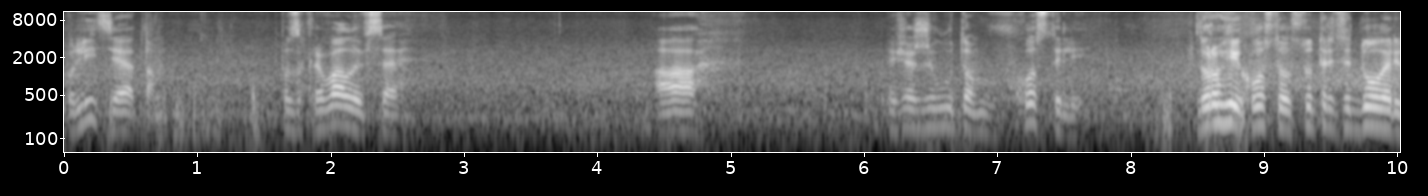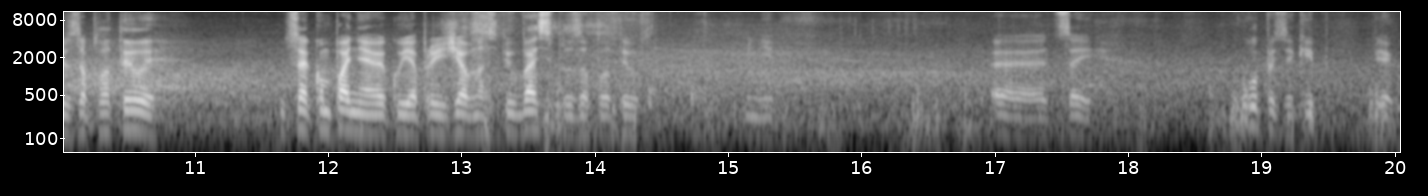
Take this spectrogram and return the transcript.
Поліція там позакривали все. А я зараз живу там в хостелі. Дорогий хостел, 130 доларів заплатили. Це компанія, в яку я приїжджав на співбесіду, заплатив мені е, цей хлопець, який якби,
